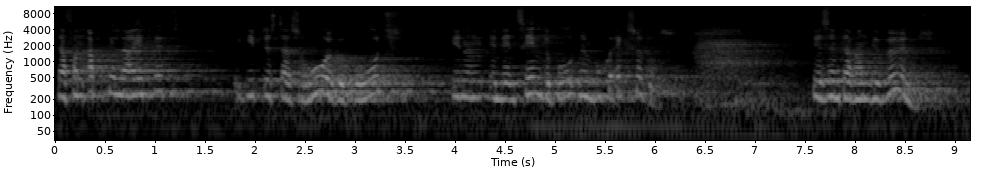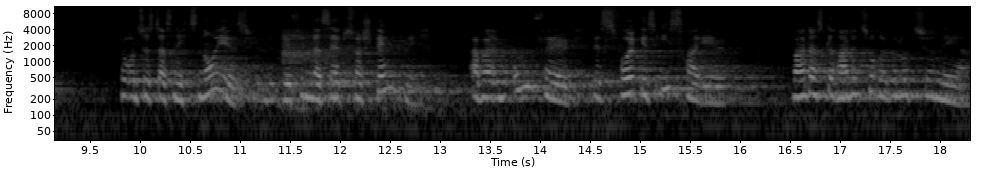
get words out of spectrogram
Davon abgeleitet gibt es das Ruhegebot in, in den zehn Geboten im Buch Exodus. Wir sind daran gewöhnt. Für uns ist das nichts Neues. Wir finden das selbstverständlich. Aber im Umfeld des Volkes Israel war das geradezu revolutionär.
